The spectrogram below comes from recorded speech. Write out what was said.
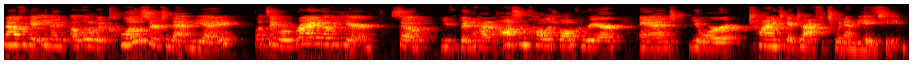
Now, if we get even a little bit closer to the NBA, let's say we're right over here. So you've been had an awesome college ball career and you're trying to get drafted to an NBA team.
